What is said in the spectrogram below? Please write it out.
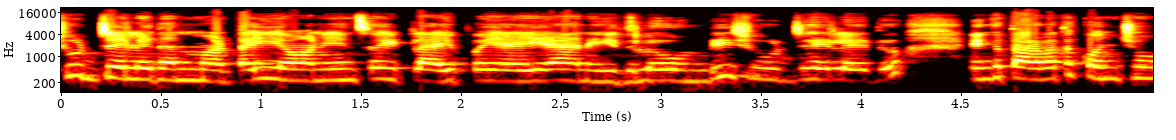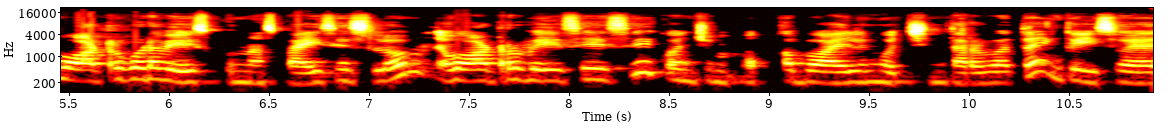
షూట్ చేయలేదన్నమాట. ఈ ఆనియన్స్ ఇట్లా అయిపోయాయి అని ఇదిలో ఉండి షూట్ చేయలేదు. ఇంకా తర్వాత కొంచెం వాటర్ కూడా వేసుకున్నా స్పైసెస్లో. వాటర్ వేసేసి కొంచెం ఒక్క బాయిలింగ్ వచ్చిన తర్వాత ఇంకా ఈ సోయా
